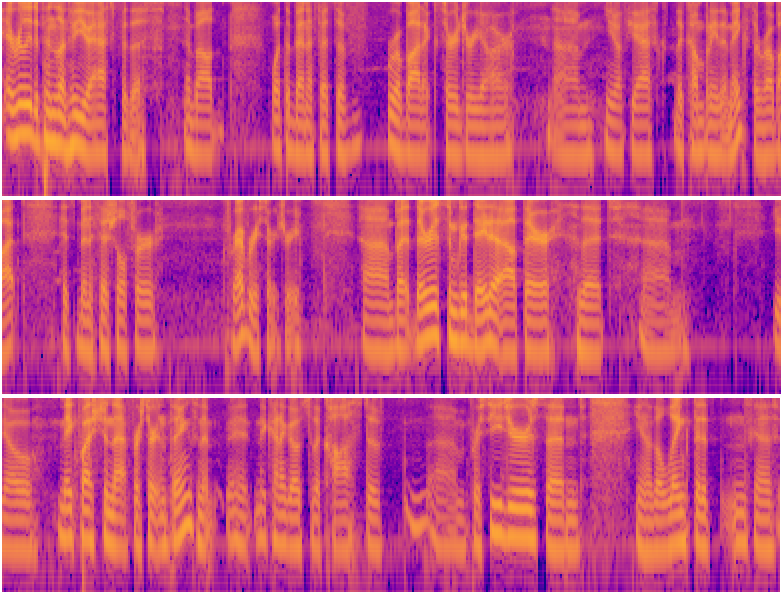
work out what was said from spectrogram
it really depends on who you ask for this about what the benefits of robotic surgery are. Um, you know, if you ask the company that makes the robot, it's beneficial for for every surgery. Um, but there is some good data out there that um, you know may question that for certain things, and it, it, it kind of goes to the cost of um, procedures and you know the length that it's going to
